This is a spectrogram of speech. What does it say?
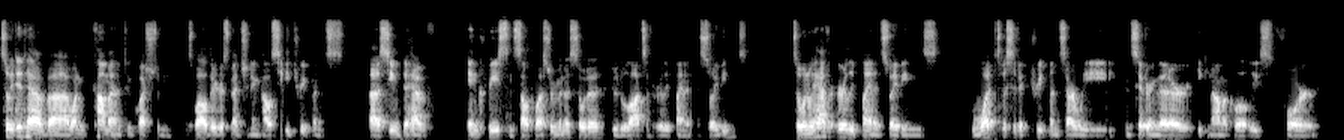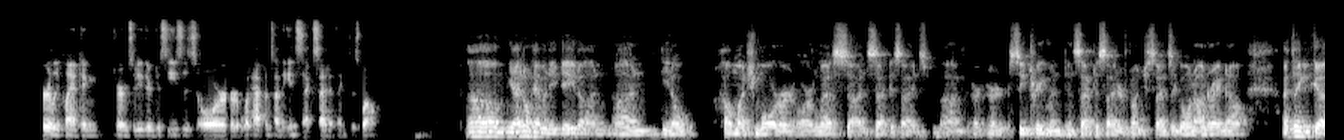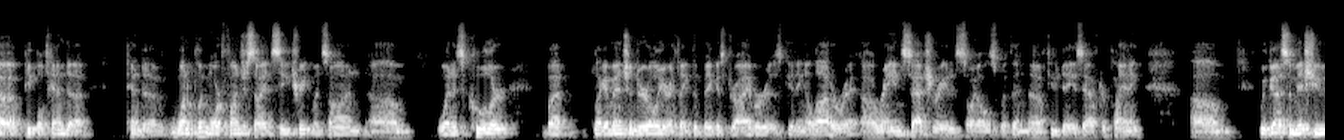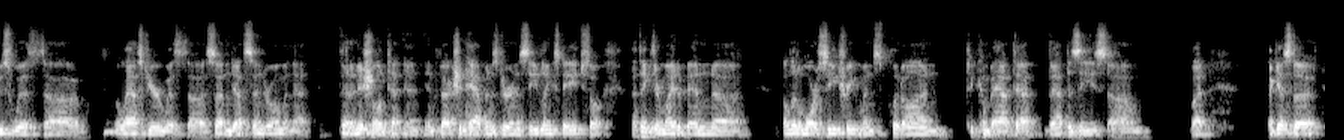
So we did have uh, one comment and question as well. They're just mentioning how seed treatments uh, seem to have increased in southwestern Minnesota due to lots of early planted soybeans. So when we have early planted soybeans, what specific treatments are we considering that are economical, at least for early planting in terms of either diseases or what happens on the insect side of things as well? Um, yeah, I don't have any data on on you know how much more or less uh, insecticides um, or, or, seed treatment insecticide or fungicides are going on right now. I think uh, people tend to tend to want to put more fungicide seed treatments on um, when it's cooler. But like I mentioned earlier, I think the biggest driver is getting a lot of ra- uh, rain saturated soils within a few days after planting. Um, we've got some issues with uh, last year with uh, sudden death syndrome, and that that initial in- infection happens during the seedling stage. So I think there might have been uh, a little more seed treatments put on to combat that that disease. Um, but I guess the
